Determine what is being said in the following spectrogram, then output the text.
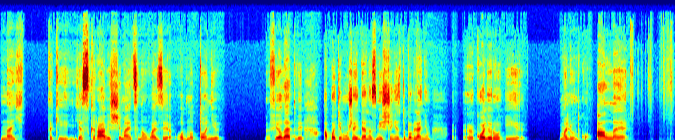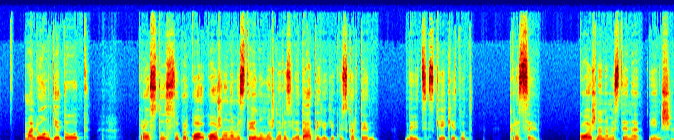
найтакі яскравіші, мається на увазі однотонні фіолетові, а потім вже йде на зміщення з додаванням е, кольору і малюнку. Але малюнки тут просто супер. Кожну намистину можна розглядати як якусь картину. Дивіться, скільки тут краси. Кожна намистина інша.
